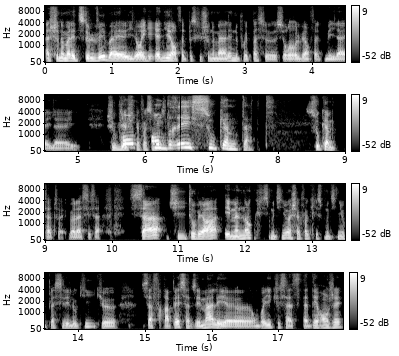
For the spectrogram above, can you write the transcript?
à de se lever, bah, il aurait gagné en fait parce que Sean O'Malley ne pouvait pas se, se relever en fait. Mais il a, il a, j'ai oublié à chaque fois son nom. André Soukamtat. Soukamtat, ouais, voilà, c'est ça. Ça, Chito Vera, et maintenant Chris Moutinho, à chaque fois que Chris Moutinho plaçait les low kicks, euh, ça frappait, ça faisait mal, et euh, on voyait que ça, dérangeait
